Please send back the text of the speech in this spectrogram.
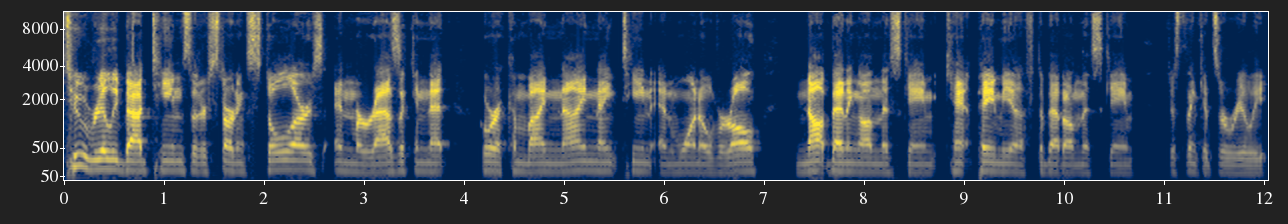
Two really bad teams that are starting Stolarz and Mrazek in net, who are a combined 9, 19, and 1 overall. Not betting on this game. Can't pay me enough to bet on this game. Just think it's a really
